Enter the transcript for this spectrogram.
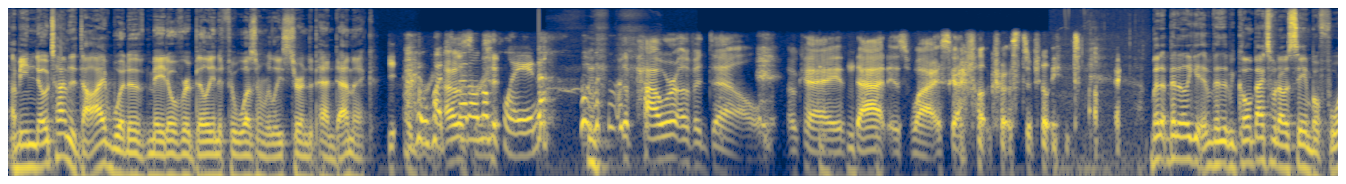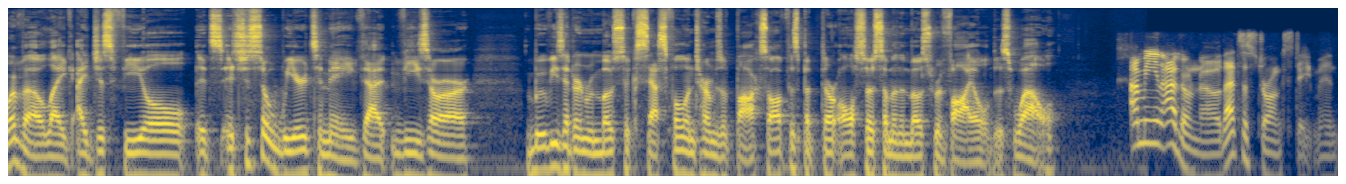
I mean, No Time to Die would have made over a billion if it wasn't released during the pandemic. I watched I that on a plane. the power of Adele. Okay, that is why Skyfall grossed a billion dollars. But but like but going back to what I was saying before though, like I just feel it's it's just so weird to me that these are movies that are most successful in terms of box office, but they're also some of the most reviled as well. I mean, I don't know. That's a strong statement.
